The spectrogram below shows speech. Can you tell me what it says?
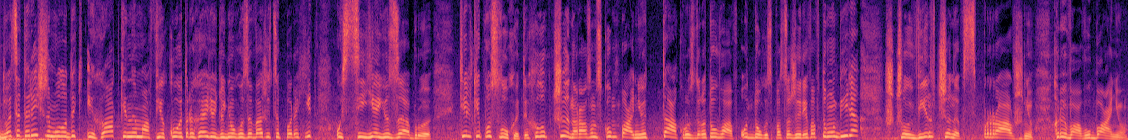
20-річний молодик і гадки не мав, якою трагедією для нього завершиться перехід ось цією зеброю. Тільки послухайте, хлопчина разом з компанією так роздратував одного з пасажирів автомобіля, що він вчинив справжню криваву баню.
